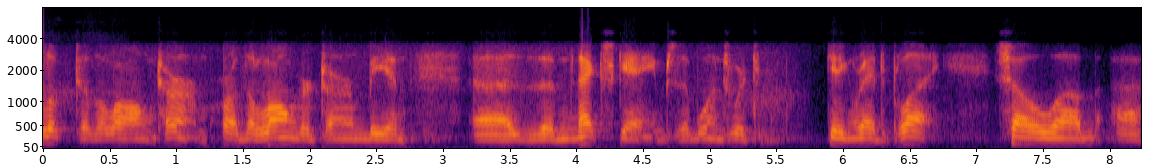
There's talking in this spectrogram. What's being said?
look to the long term, or the longer term being uh, the next games, the ones we're getting ready to play. So um, uh,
